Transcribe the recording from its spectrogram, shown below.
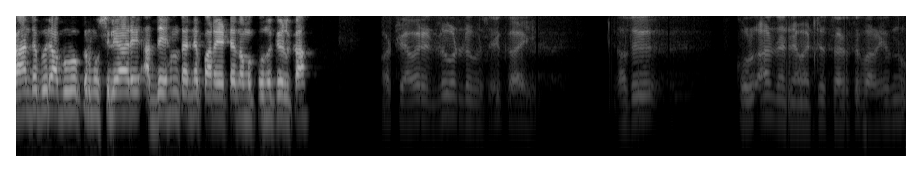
കാന്തപുര അബൂബക്കർ മുസ്ലിയാർ അദ്ദേഹം തന്നെ പറയട്ടെ നമുക്കൊന്ന് കേൾക്കാം. പക്ഷെ അവരെന്തുകൊണ്ട് മുസ്ലിക്കായി അത് ഖുർആൻ തന്നെ മറ്റു സ്ഥലത്ത് പറയുന്നു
